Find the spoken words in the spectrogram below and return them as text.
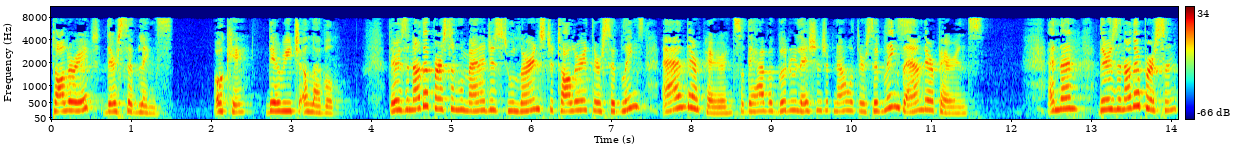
tolerate their siblings. Okay, they reach a level. There's another person who manages, who learns to tolerate their siblings and their parents. So they have a good relationship now with their siblings and their parents. And then there's another person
